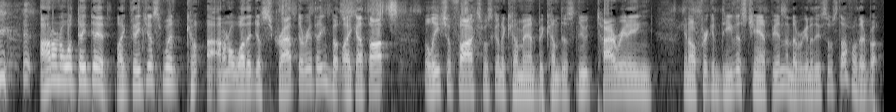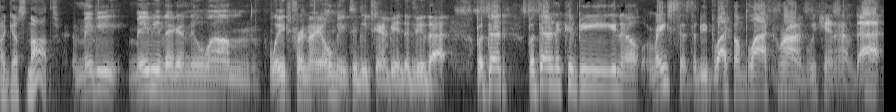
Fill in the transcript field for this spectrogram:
I don't know what they did. Like they just went. I don't know why they just scrapped everything, but like I thought Alicia Fox was going to come in, become this new tyrant, you know, freaking Divas champion, and they were going to do some stuff with her. But I guess not. maybe maybe they're gonna um, wait for Naomi to be champion to do that. But then, but then it could be you know racist. It'd be black on black crime. We can't have that.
